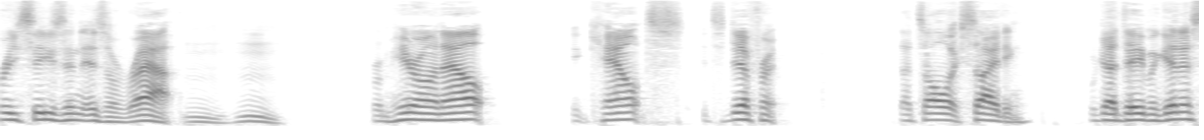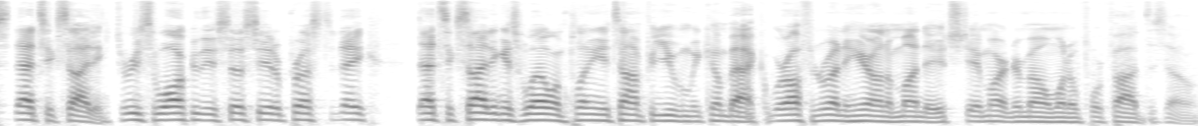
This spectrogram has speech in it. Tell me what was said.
Preseason is a wrap. Mm-hmm. From here on out, it counts. It's different. That's all exciting. We got Dave McGinnis. That's exciting. Teresa Walker, the Associated Press today. That's exciting as well, and plenty of time for you when we come back. We're off and running here on a Monday. It's Jay Martin, Ramon, 1045 The Zone.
